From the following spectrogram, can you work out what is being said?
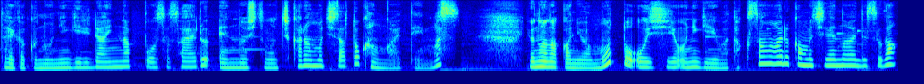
大学のおにぎりラインナップを支える縁の下の力持ちだと考えています。世の中にはもっと美味しいおにぎりはたくさんあるかもしれないですが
